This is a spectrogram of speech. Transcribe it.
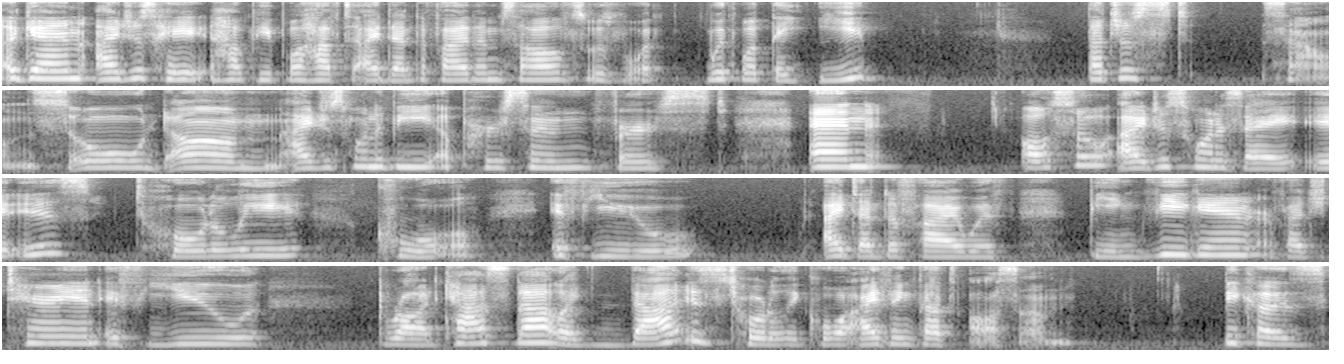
Again, I just hate how people have to identify themselves with what with what they eat. That just sounds so dumb. I just want to be a person first. And also, I just want to say it is totally cool if you identify with being vegan or vegetarian, if you broadcast that, like that is totally cool. I think that's awesome. Because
